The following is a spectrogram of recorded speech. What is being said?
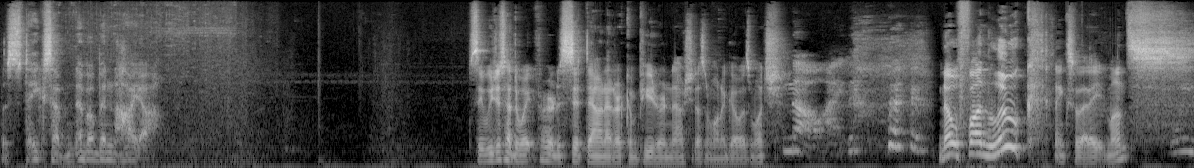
The stakes have never been higher. See, we just had to wait for her to sit down at her computer, and now she doesn't want to go as much. No, I. No fun, Luke! Thanks for that eight months.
